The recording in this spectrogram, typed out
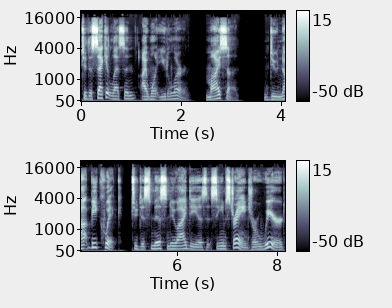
to the second lesson I want you to learn. My son, do not be quick to dismiss new ideas that seem strange or weird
